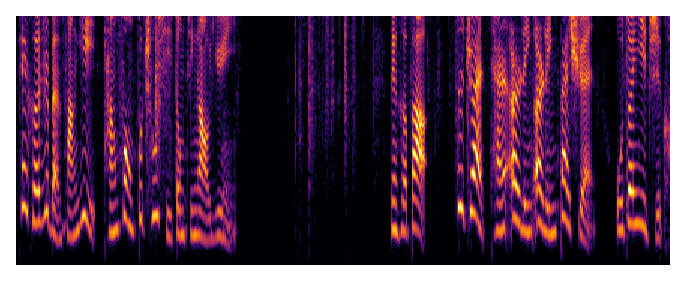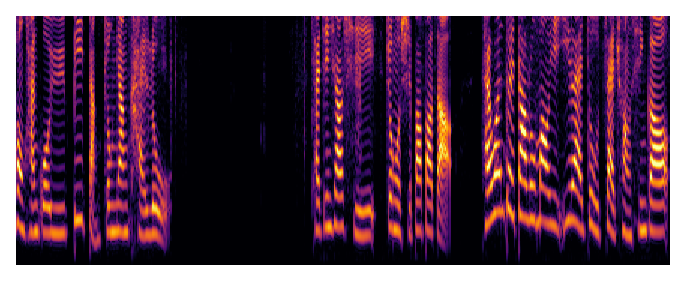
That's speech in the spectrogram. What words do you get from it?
配合日本防疫，唐凤不出席东京奥运。联合报自传谈二零二零败选，吴敦义指控韩国瑜逼党中央开路。财经消息，中国时报报道，台湾对大陆贸易依赖度再创新高，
